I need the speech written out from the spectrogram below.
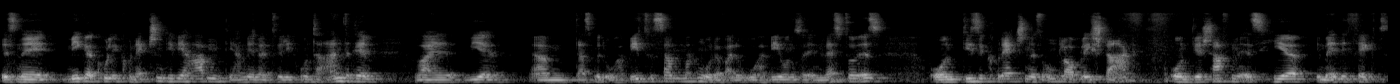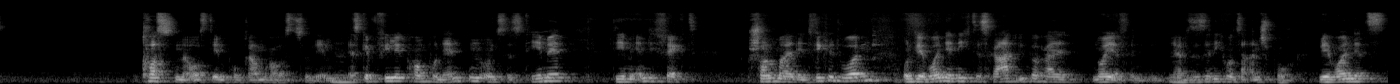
Ist eine mega coole Connection, die wir haben. Die haben wir natürlich unter anderem, weil wir ähm, das mit OHB zusammen machen oder weil OHB unser Investor ist und diese Connection ist unglaublich stark und wir schaffen es hier im Endeffekt Kosten aus dem Programm rauszunehmen. Mhm. Es gibt viele Komponenten und Systeme, die im Endeffekt schon mal entwickelt wurden und wir wollen ja nicht das Rad überall neu erfinden. Ja, das ist ja nicht unser Anspruch. Wir wollen jetzt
